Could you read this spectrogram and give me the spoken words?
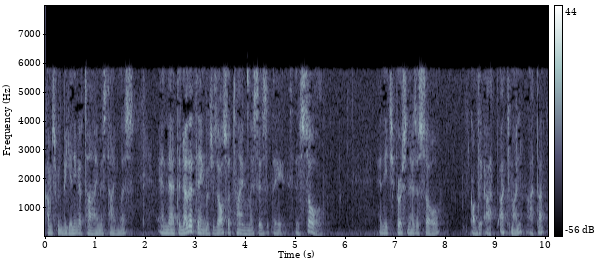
comes from the beginning of time, is timeless, and that another thing which is also timeless is the, the soul. And each person has a soul called the at- Atman, Atta,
